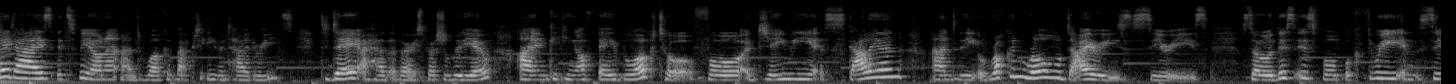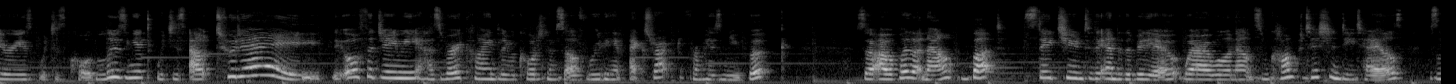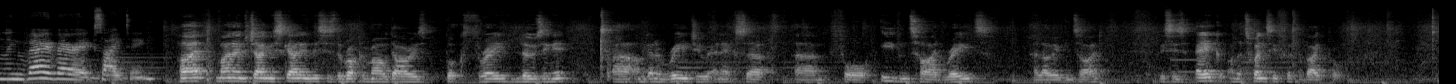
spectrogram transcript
Hey guys, it's Fiona and welcome back to Eventide Reads. Today I have a very special video. I am kicking off a blog tour for Jamie Scallion and the Rock and Roll Diaries series. So this is for book three in the series, which is called Losing It, which is out today. The author Jamie has very kindly recorded himself reading an extract from his new book. So I will play that now, but stay tuned to the end of the video where I will announce some competition details for something very, very exciting. Hi, my name's Jamie Scallion. This is the Rock and Roll Diaries, Book 3, Losing It. Uh, I'm going to read you an excerpt um, for Eventide Reads. Hello, Eventide. This is Egg on the 25th of April.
